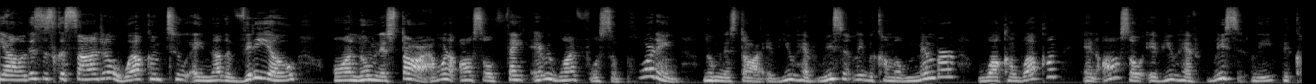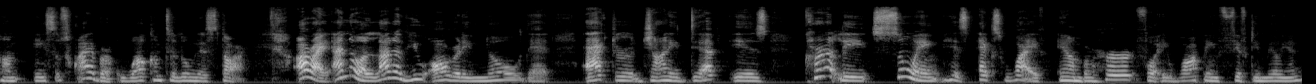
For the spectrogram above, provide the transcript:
Y'all, this is Cassandra. Welcome to another video on Luminous Star. I want to also thank everyone for supporting Luminous Star. If you have recently become a member, welcome, welcome. And also, if you have recently become a subscriber, welcome to Luminous Star. All right, I know a lot of you already know that actor Johnny Depp is currently suing his ex wife, Amber Heard, for a whopping $50 million.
